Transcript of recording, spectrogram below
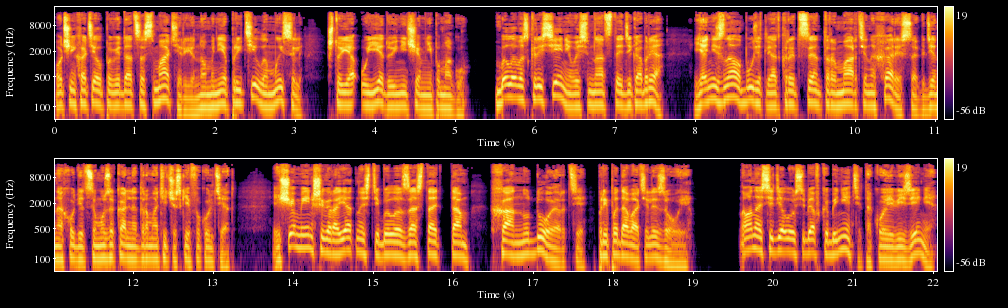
очень хотел повидаться с матерью, но мне притила мысль, что я уеду и ничем не помогу. Было воскресенье, 18 декабря. Я не знал, будет ли открыт центр Мартина Харриса, где находится музыкально-драматический факультет. Еще меньше вероятности было застать там Ханну Доерти, преподавателя Зои. Но она сидела у себя в кабинете, такое везение.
